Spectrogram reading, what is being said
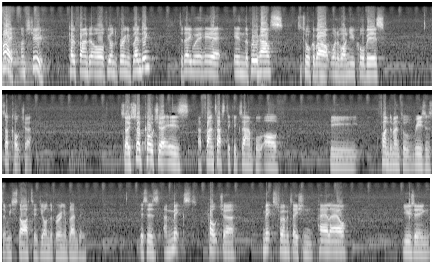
Hi, I'm Stu, co-founder of Yonder Brewing and Blending. Today we're here in the brew house to talk about one of our new core beers, Subculture. So Subculture is a fantastic example of the fundamental reasons that we started Yonder Brewing and Blending. This is a mixed culture, mixed fermentation pale ale using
